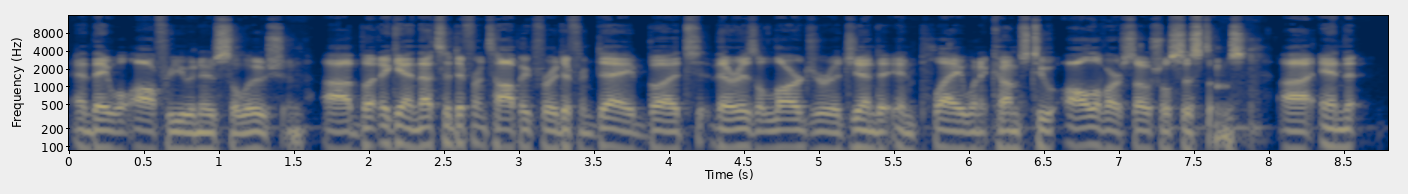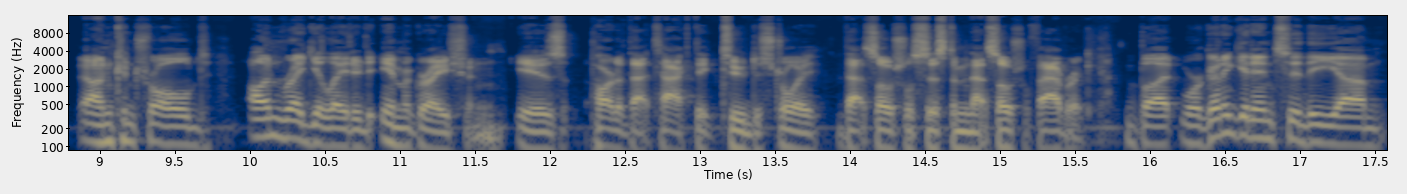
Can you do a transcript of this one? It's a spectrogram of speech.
and they will offer you a new solution. Uh, but again, that's a different topic for a different day. But there is a larger agenda in play when it comes to all of our social systems uh, and uncontrolled. Unregulated immigration is part of that tactic to destroy that social system and that social fabric. But we're going to get into the. Um,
